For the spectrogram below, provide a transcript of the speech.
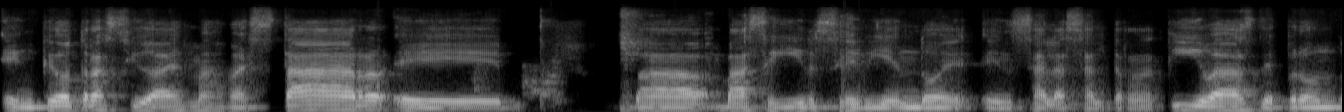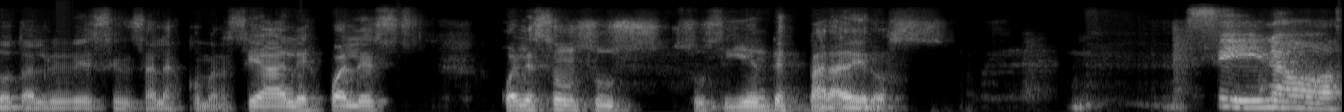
¿En qué otras ciudades más va a estar? Eh, va, a seguirse viendo en, salas alternativas? ¿De pronto tal vez en salas comerciales? ¿Cuáles, cuáles son sus, sus siguientes paraderos? Sí, no,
